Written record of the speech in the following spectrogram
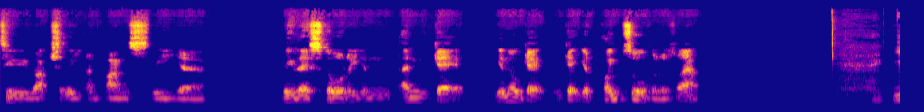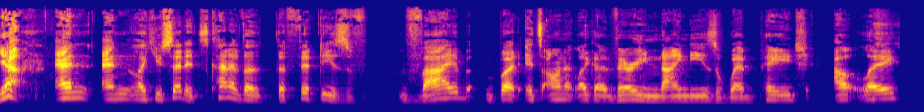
to actually advance the uh, the their story and and get you know get get your points over as well. Yeah, and and like you said, it's kind of the the fifties vibe, but it's on it like a very nineties web page outlay,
